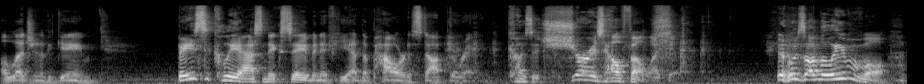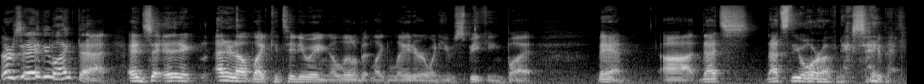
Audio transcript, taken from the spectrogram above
a legend of the game, basically asked Nick Saban if he had the power to stop the rain. Because it sure as hell felt like it. It was unbelievable. Never seen anything like that. And, so, and it ended up like continuing a little bit like later when he was speaking. But man, uh, that's that's the aura of Nick Saban.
